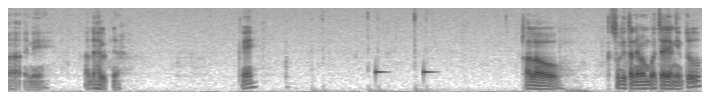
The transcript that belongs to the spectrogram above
nah, ini ada helpnya. Oke. Okay. kalau kesulitan yang membaca yang itu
